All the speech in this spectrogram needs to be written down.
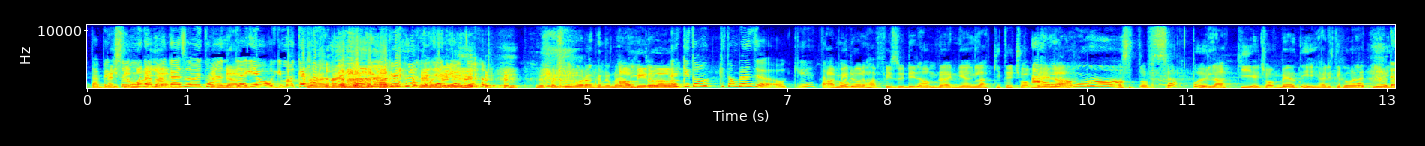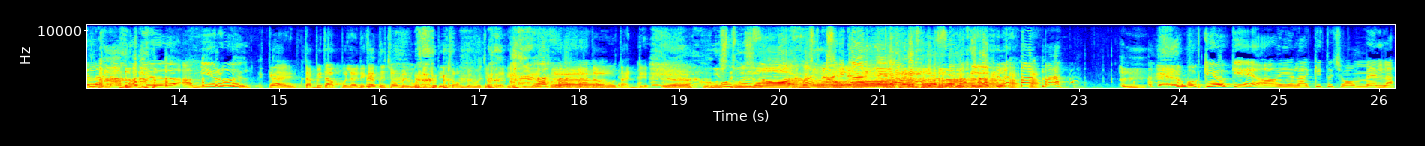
Tapi Nasi kita pun dah ayam, makan sebentar. Jadi awak pergi makan. Ah. Lepas ni, aja. lepas ni korang kena belanja kita Amirul. orang. Eh, kita orang- kita orang belanja. Okey, tak apa. Amirul Hafizuddin Amran yang lelaki tu comel lah Alamak. Siapa lelaki yang comel ni ada tiga orang lelaki Dah lah nama dia Amirul. Kan Tapi tak apalah Dia kata comel Mungkin kita comel macam budak kecil apa Yeah. Tak tahu tak ada Yeah. Husnuzon Husnuzon. Okey okey. Ah yang laki tu comel lah.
